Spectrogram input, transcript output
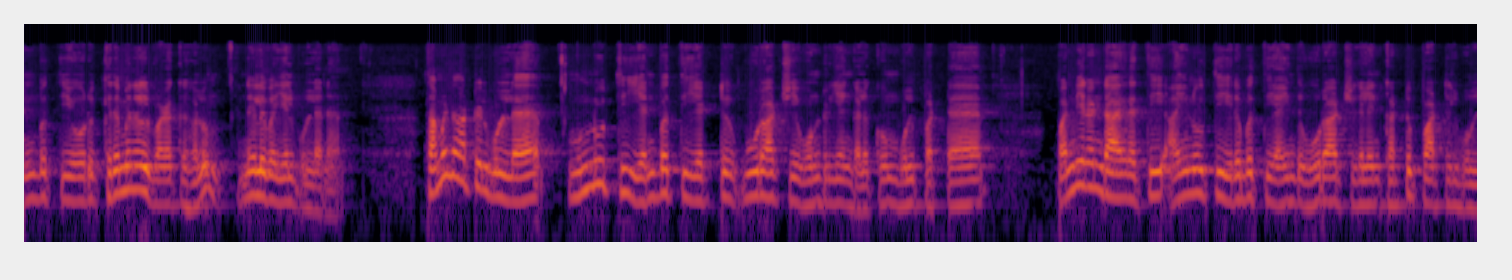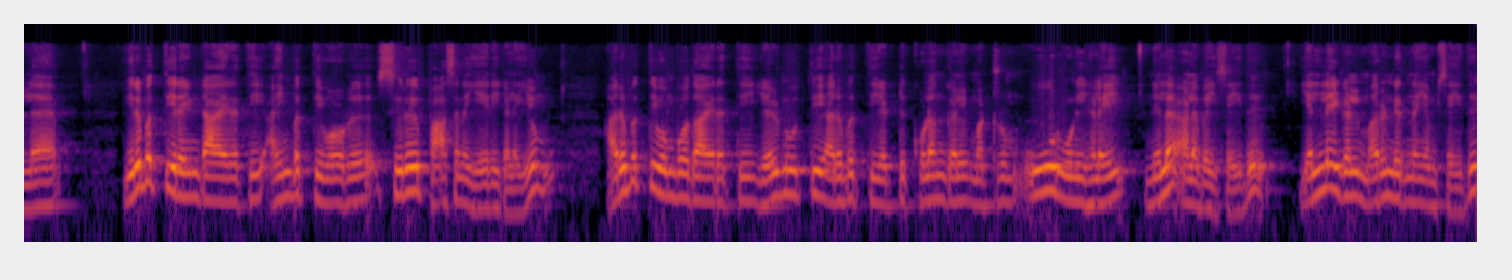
எண்பத்தி ஓரு கிரிமினல் வழக்குகளும் நிலுவையில் உள்ளன. தமிழ்நாட்டில் உள்ள முன்னூற்றி எண்பத்தி எட்டு ஊராட்சி ஒன்றியங்களுக்கும் உள்பட்ட பன்னிரெண்டாயிரத்தி ஐநூற்றி இருபத்தி ஐந்து ஊராட்சிகளின் கட்டுப்பாட்டில் உள்ள இருபத்தி ரெண்டாயிரத்தி ஐம்பத்தி ஓரு சிறு பாசன ஏரிகளையும் அறுபத்தி ஒம்போதாயிரத்தி எழுநூற்றி அறுபத்தி எட்டு குளங்கள் மற்றும் ஊர் உணிகளை நில அளவை செய்து எல்லைகள் மறுநிர்ணயம் செய்து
